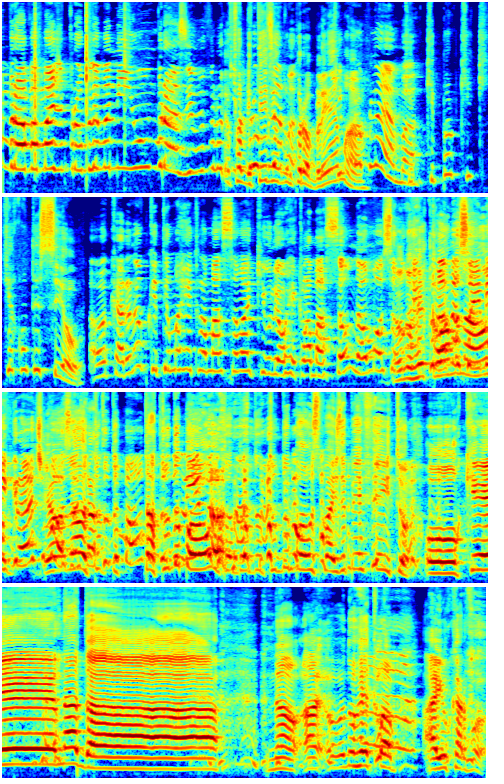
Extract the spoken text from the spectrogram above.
lembrava mais de problema nenhum, Brasil. Eu, falei, Eu falei, teve algum Que problema? problema? Que, que, que, que aconteceu? Ah, cara, não, porque tem uma reclamação aqui. O Leão, reclamação não, moço. Eu, não, não reclamo, reclamo, eu sou imigrante, Eu- moço. não, tá tu- tudo bom, Tá tudo tudo bom, tá tudo, tudo bom, esse país é perfeito. O Canadá! Não, ah, eu não reclamo. Aí o cara falou,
